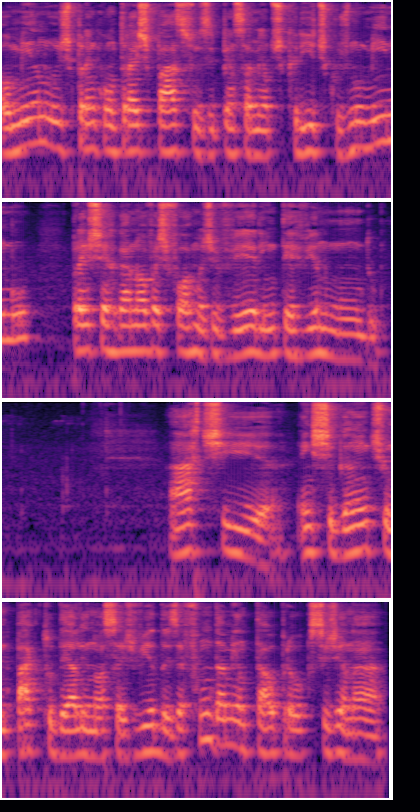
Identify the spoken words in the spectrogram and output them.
Ao menos para encontrar espaços e pensamentos críticos, no mínimo para enxergar novas formas de ver e intervir no mundo. A arte é instigante, o impacto dela em nossas vidas é fundamental para oxigenar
